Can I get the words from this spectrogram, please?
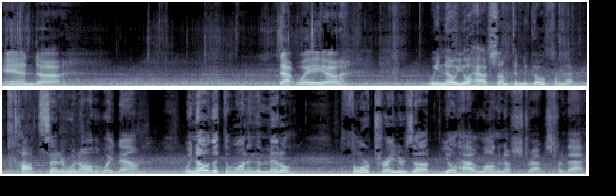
And uh, that way uh, we know you'll have something to go from that top center one all the way down. We know that the one in the middle, four trailers up, you'll have long enough straps for that.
